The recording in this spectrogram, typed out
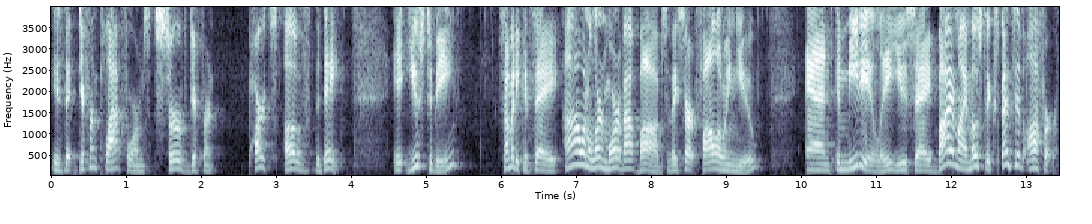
is that different platforms serve different parts of the date. It used to be somebody could say, I want to learn more about Bob. So they start following you and immediately you say, buy my most expensive offer.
